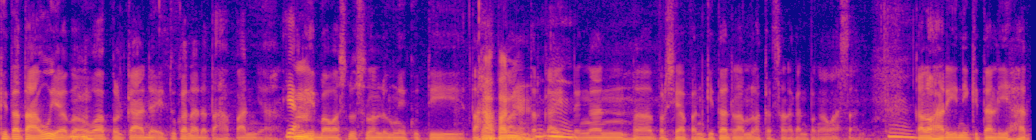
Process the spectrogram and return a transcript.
kita tahu ya bahwa pilkada itu kan ada tahapannya. Ya. Jadi Bawaslu selalu mengikuti tahapan Tahapannya. terkait dengan uh, persiapan kita dalam melaksanakan pengawasan. Kalau hari ini kita lihat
